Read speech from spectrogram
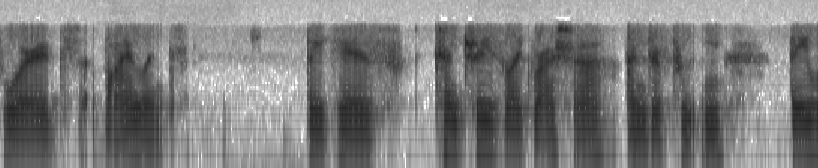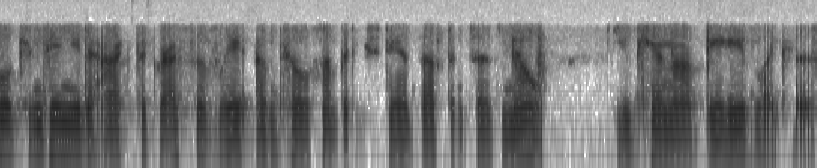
towards violence because countries like Russia under Putin they will continue to act aggressively until somebody stands up and says, no, you cannot behave like this.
